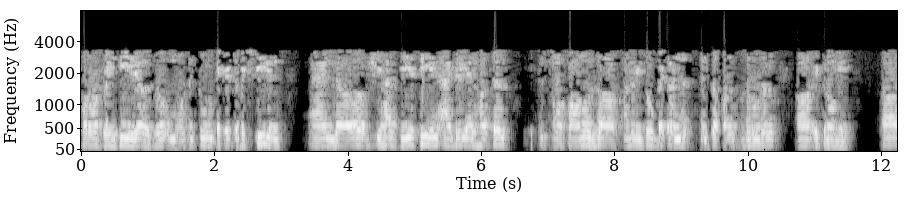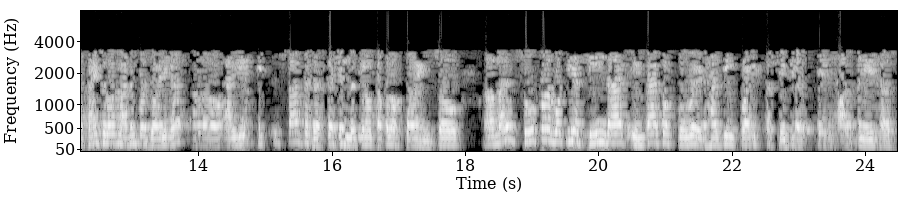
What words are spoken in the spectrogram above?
for over 20 years, more than two decades of experience. And she has BSc in Agri and herself is from a farmer's family, to better understand the rural economy. Thanks a lot, madam, for joining us. Uh, I'll start the discussion with you know, a couple of points. So, uh, madam, so far what we have seen that impact of COVID has been quite severe in urban areas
